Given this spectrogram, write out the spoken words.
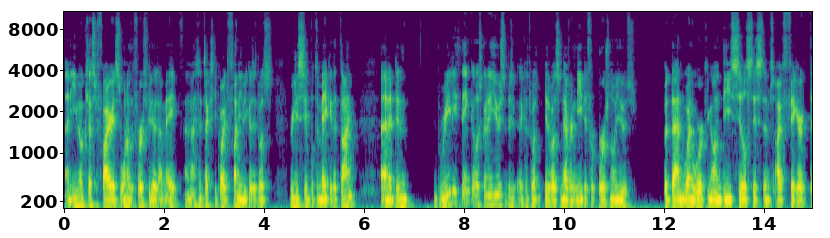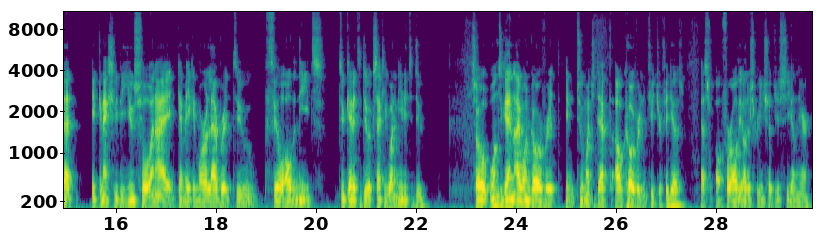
An email classifier is one of the first videos I made. Uh, it's actually quite funny because it was really simple to make at the time and I didn't really think I was going to use it because it was, it was never needed for personal use. But then when working on these sales systems, I figured that it can actually be useful and I can make it more elaborate to fill all the needs to get it to do exactly what I needed to do. So once again, I won't go over it in too much depth. I'll go over it in future videos as for all the other screenshots you see on here.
